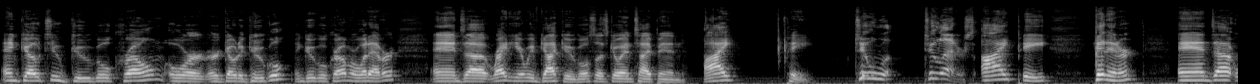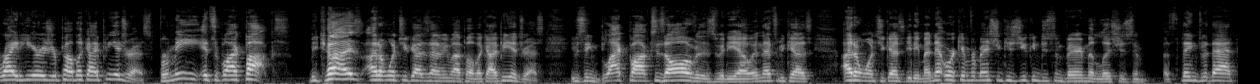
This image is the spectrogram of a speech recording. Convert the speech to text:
and go to Google Chrome, or, or go to Google in Google Chrome or whatever. And uh, right here we've got Google, so let's go ahead and type in IP. Two, two letters, IP, hit enter, and uh, right here is your public IP address. For me, it's a black box because I don't want you guys having my public IP address. You've seen black boxes all over this video, and that's because I don't want you guys getting my network information because you can do some very malicious uh, things with that.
